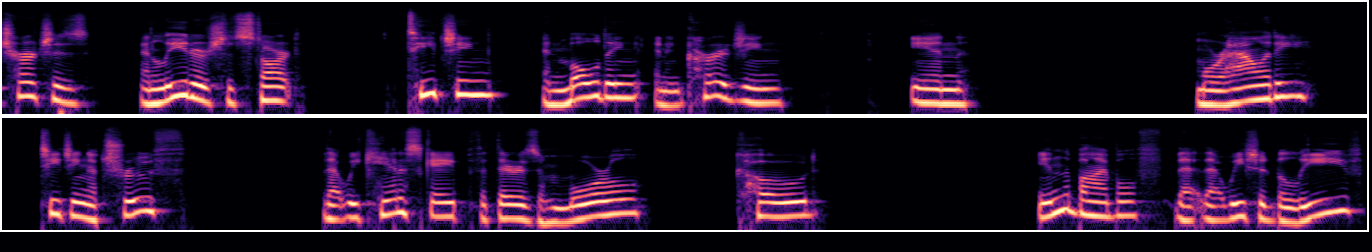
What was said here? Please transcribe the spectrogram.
churches and leaders should start teaching and molding and encouraging in morality, teaching a truth that we can't escape, that there is a moral code in the Bible that, that we should believe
